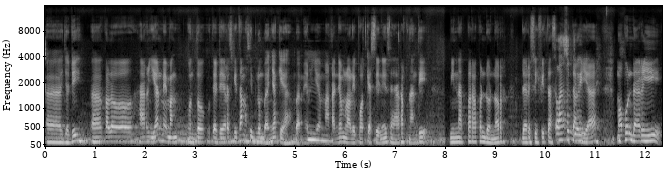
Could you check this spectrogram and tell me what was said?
Eh, jadi eh, kalau harian memang untuk UTDRS kita masih belum banyak ya, Mbak Meria. Hmm. Makanya melalui podcast ini saya harap nanti minat para pendonor dari Civitas Langsung join. Italia maupun dari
